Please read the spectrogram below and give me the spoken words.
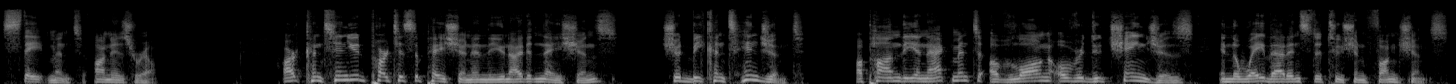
statement on Israel. Our continued participation in the United Nations should be contingent upon the enactment of long overdue changes in the way that institution functions.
